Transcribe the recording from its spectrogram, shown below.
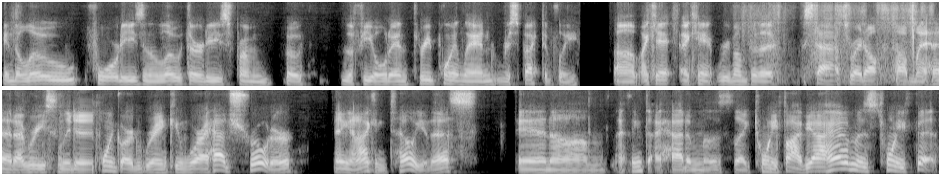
in the low 40s and the low 30s from both the field and three point land, respectively. Um, I can't I can't remember the stats right off the top of my head. I recently did a point guard ranking where I had Schroeder. Hang on, I can tell you this. And um, I think I had him as like 25. Yeah, I had him as 25th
